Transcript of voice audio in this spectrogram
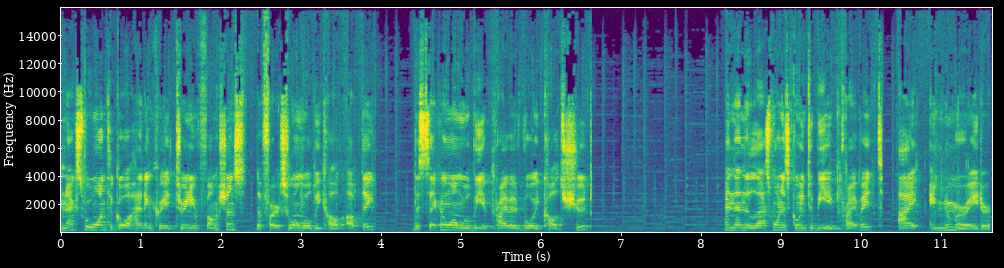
Next, we want to go ahead and create three new functions. The first one will be called update. The second one will be a private void called shoot. And then the last one is going to be a private i enumerator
